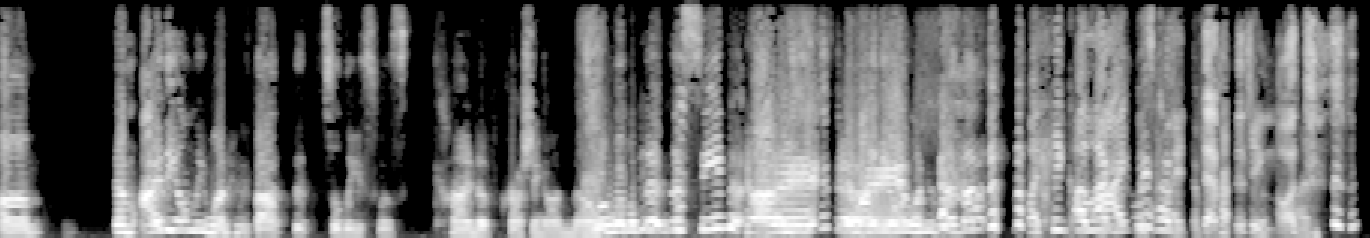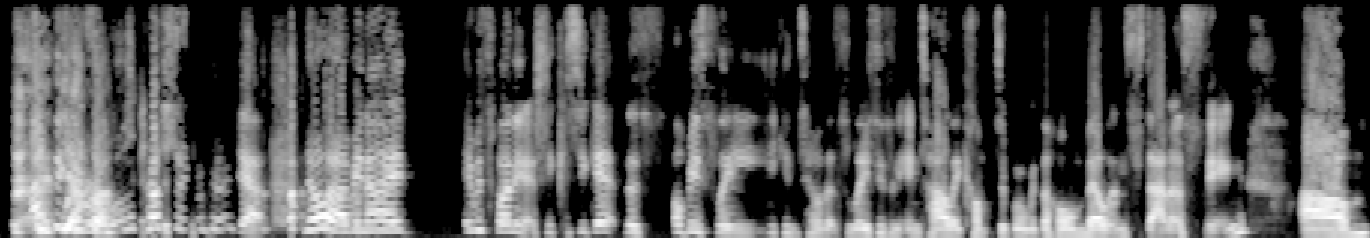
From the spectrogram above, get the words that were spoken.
Um, am I the only one who thought that Selyse was kind of crushing on Mel a little bit in this scene? I mean, am I the only one who read that? I think I like I that we was have kind of crushing on. I think Yeah. we were all crushing on her. Yeah. No, I mean, I. It was funny actually because you get this. Obviously, you can tell that Celeste isn't entirely comfortable with the whole Mel and Stannis thing. Um,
